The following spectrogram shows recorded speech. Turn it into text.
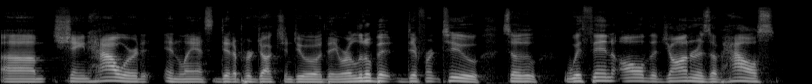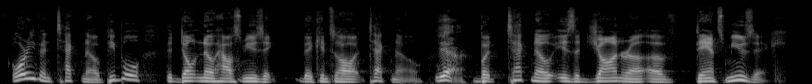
Um, Shane Howard and Lance did a production duo. They were a little bit different too. So within all the genres of house or even techno, people that don't know house music, they can call it techno. Yeah. But techno is a genre of dance music.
